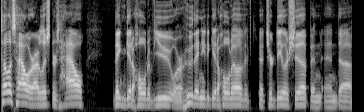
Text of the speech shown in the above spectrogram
tell us how or our listeners how they can get a hold of you or who they need to get a hold of if, at your dealership and and uh,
